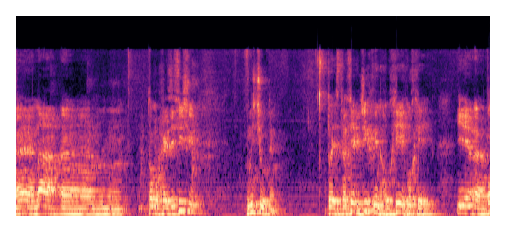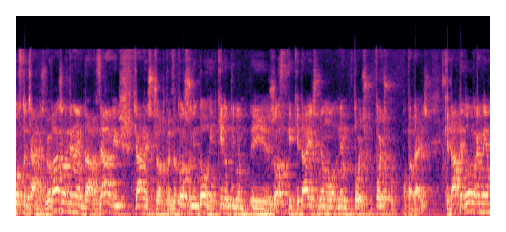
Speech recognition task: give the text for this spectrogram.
Е, на е, тому Fish не чути. Тобто Perfect Jig він глухий-глухий. І е, просто тягнеш. Виважувати ним, да, взяв і ш- тягнеш чітко. За те, що він довгий кинути ним і жорсткий, кидаєш в ньому ним точку, точку попадаєш. Кидати добре ним.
